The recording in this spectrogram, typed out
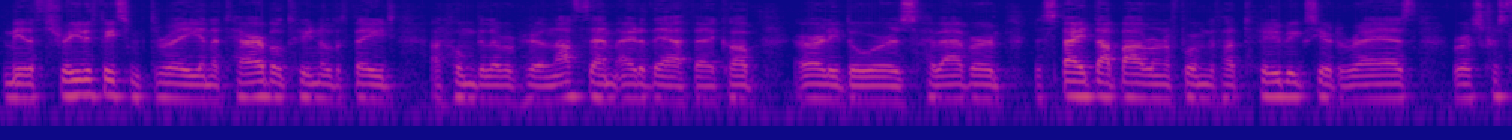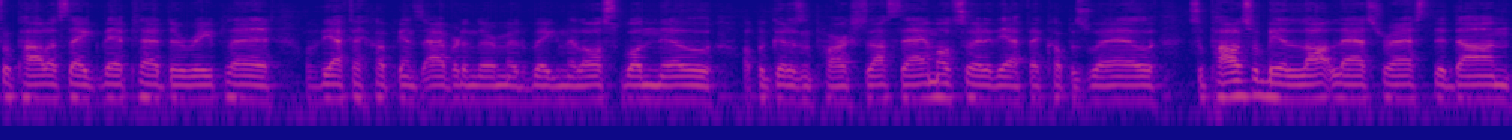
They made a three defeats from three and a terrible 2 0 defeat at home to Liverpool, and that's them out of the FA Cup early doors. However, despite that bad run of form, they've had two weeks here to rest. Whereas Crystal Palace, like they played their replay of the FA Cup against Everton their midweek and they lost 1 0 up at Goodison Park, so that's them also out of the FA Cup as well. So Palace will be a lot less rested than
